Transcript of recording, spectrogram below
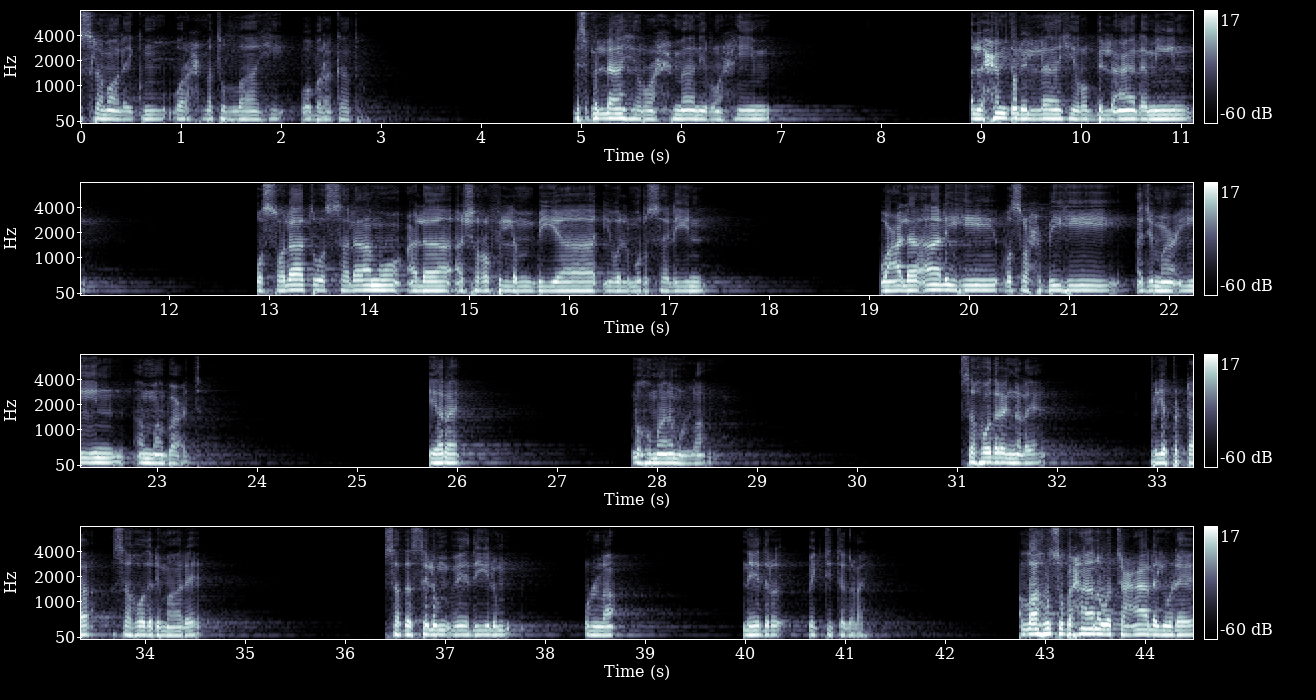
السلام عليكم ورحمة الله وبركاته. بسم الله الرحمن الرحيم. الحمد لله رب العالمين. والصلاة والسلام على أشرف الأنبياء والمرسلين وعلى آله وصحبه أجمعين. أما بعد. يا رب بهمان الله. സഹോദരങ്ങളെ പ്രിയപ്പെട്ട സഹോദരിമാരെ സദസ്സിലും വേദിയിലും ഉള്ള നേതൃ വ്യക്തിത്വങ്ങളെ അള്ളാഹു സുബാനുവ ചായാലയുടെ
